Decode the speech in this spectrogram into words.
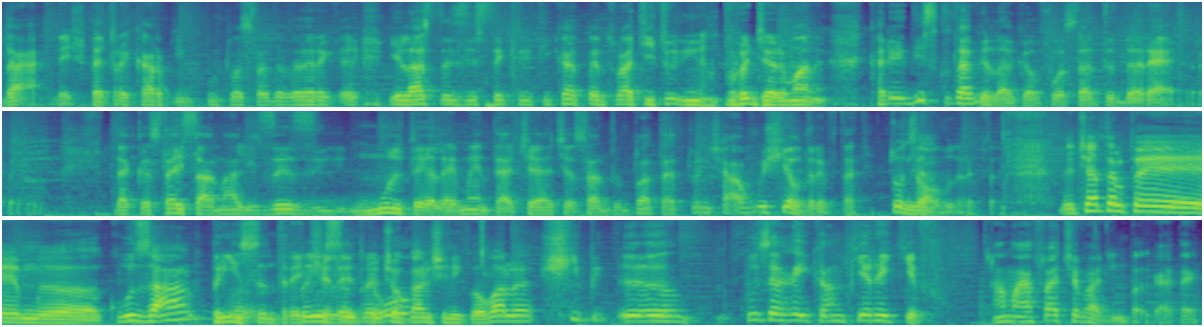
Da, deci Petre Carp, din punctul ăsta de vedere, el astăzi este criticat pentru atitudinea pro-germană, care e discutabil dacă a fost atât de rea. Dacă stai să analizezi multe elemente a ceea ce s-a întâmplat, atunci a avut și el dreptate. Toți Da. au avut dreptate. Deci iată-l pe uh, Cuza, Prins uh, între prins cele între două. Ciocan și Nicovală. Și uh, Cuza e cam pierechef. Am mai aflat ceva, din păcate.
